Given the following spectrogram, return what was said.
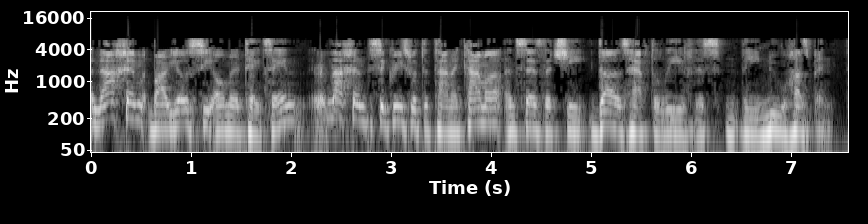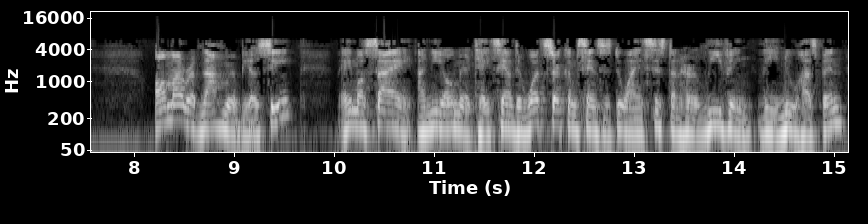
Nachem Bar Yossi Omer Teitzein. Rabbi Nachem disagrees with the Tanakama and says that she does have to leave this the new husband. Omar Rabbi Nachem Rabbi Yossi Amosai Ani Omer Teitzein. Under what circumstances do I insist on her leaving the new husband?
